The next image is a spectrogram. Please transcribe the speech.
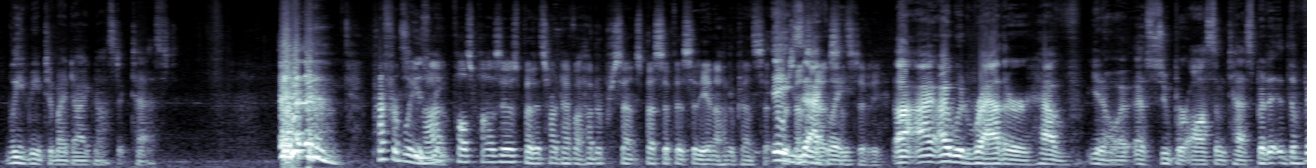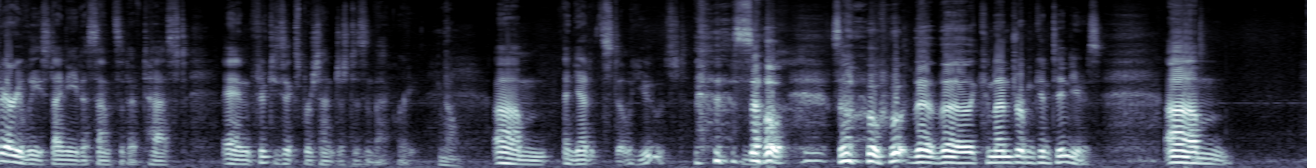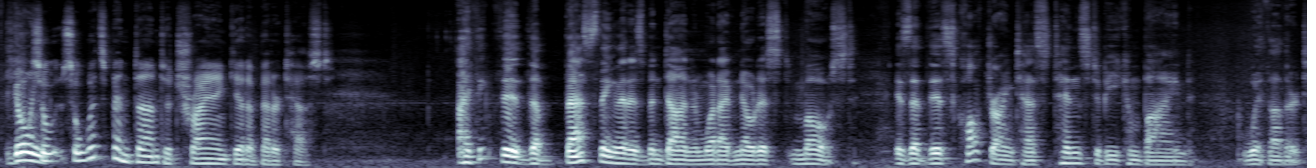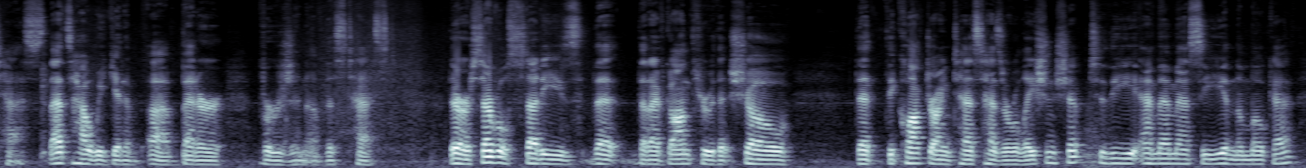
lead me to my diagnostic test. Preferably Excuse not me. false positives, but it's hard to have 100% specificity and 100% se- Exactly. sensitivity. Uh, I, I would rather have you know a, a super awesome test, but at the very least, I need a sensitive test, and fifty six percent just isn't that great. No. um, and yet it's still used. so, so the the conundrum continues. Um, going, So, so what's been done to try and get a better test? I think the the best thing that has been done, and what I've noticed most, is that this clock drawing test tends to be combined with other tests. That's how we get a, a better version of this test. There are several studies that that I've gone through that show that the clock drawing test has a relationship to the MMSE and the MOCA,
